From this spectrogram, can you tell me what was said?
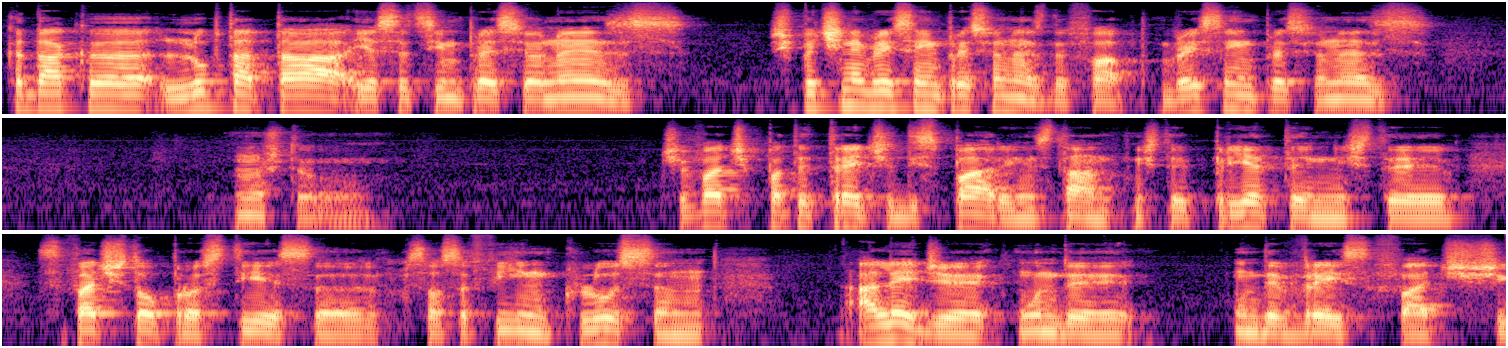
că dacă lupta ta e să-ți impresionezi și pe cine vrei să impresionezi de fapt? Vrei să impresionezi, nu știu, ceva ce poate trece, dispare instant, niște prieteni, niște să faci tu o prostie să, sau să fii inclus în alege unde, unde vrei să faci și,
